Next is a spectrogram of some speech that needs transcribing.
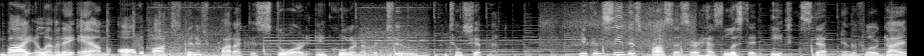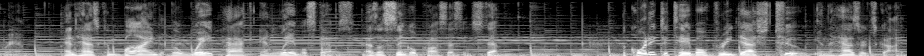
By 11 a.m., all the box finished product is stored in cooler number two until shipment. You can see this processor has listed each step in the flow diagram and has combined the weigh, pack, and label steps as a single processing step. According to Table 3-2 in the Hazards Guide,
